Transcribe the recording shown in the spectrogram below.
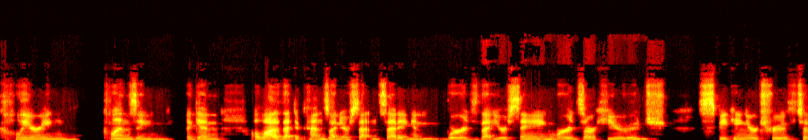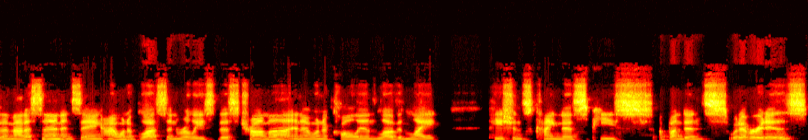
clearing, cleansing. Again, a lot of that depends on your set and setting and words that you're saying. Words are huge speaking your truth to the medicine and saying, I want to bless and release this trauma, and I want to call in love and light, patience, kindness, peace, abundance, whatever it is.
